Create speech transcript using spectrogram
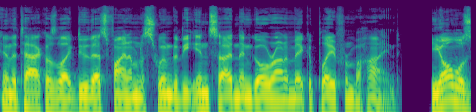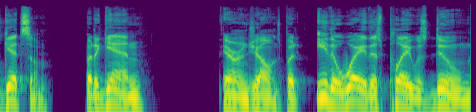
And the tackle's like dude that's fine. I'm going to swim to the inside and then go around and make a play from behind. He almost gets him but again Aaron Jones. But either way this play was doomed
